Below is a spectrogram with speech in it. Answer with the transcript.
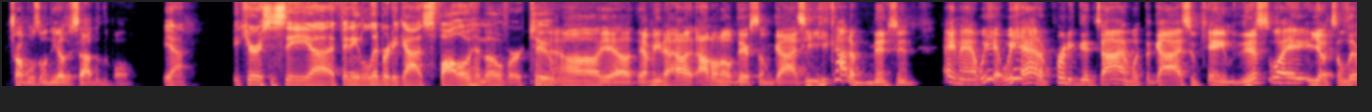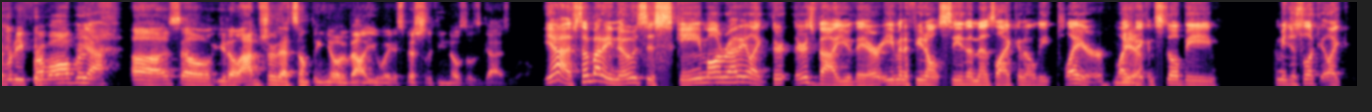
troubles on the other side of the ball. Yeah. Be curious to see uh, if any Liberty guys follow him over too. Oh yeah, I mean I, I don't know if there's some guys. He he kind of mentioned, hey man, we we had a pretty good time with the guys who came this way, you know, to Liberty from Auburn. Yeah. Uh, so you know, I'm sure that's something he'll evaluate, especially if he knows those guys well. Yeah. If somebody knows his scheme already, like there, there's value there, even if you don't see them as like an elite player. Like Yeah. they can still be. I mean, just look at like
